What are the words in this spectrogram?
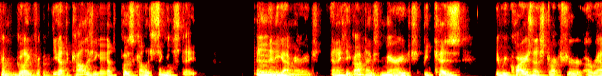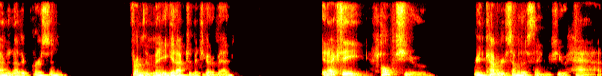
From going from you got the college and you got the post college single state, and mm. then you got marriage. And I think oftentimes marriage because it requires that structure around another person from the minute you get up to the minute you go to bed. It actually helps you recover some of those things you had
